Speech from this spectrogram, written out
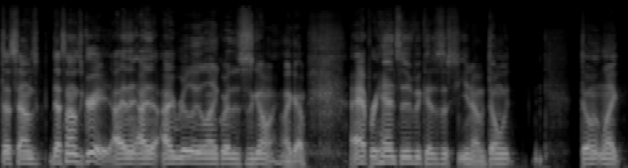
that sounds that sounds great. I, I I really like where this is going. Like I'm apprehensive because you know don't don't like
